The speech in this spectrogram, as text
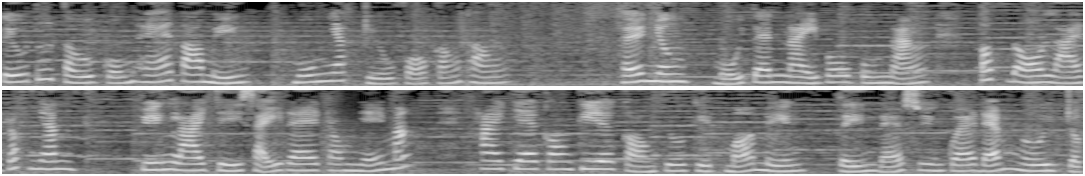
tiểu tứ tử cũng hé to miệng, muốn nhắc triệu phổ cẩn thận. Thế nhưng, mũi tên này vô cùng nặng, tốc độ lại rất nhanh. Chuyện lại chỉ xảy ra trong nháy mắt. Hai cha con kia còn chưa kịp mở miệng, tiện để xuyên qua đám người trực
